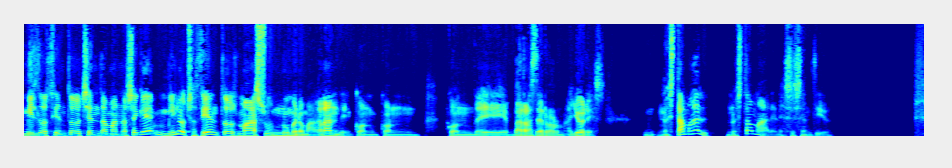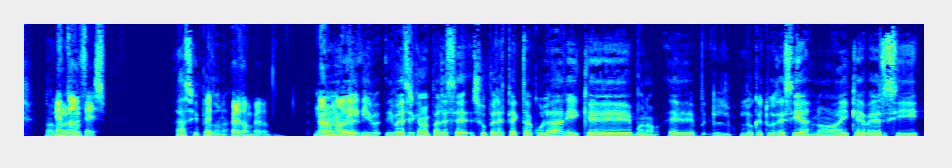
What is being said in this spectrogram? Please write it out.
1280 más no sé qué, 1800 más un número más grande, con, con, con eh, barras de error mayores. No está mal, no está mal en ese sentido. Entonces. Ah, sí, perdona. perdón, perdón. No, no, no. iba, a decir que me parece súper espectacular y que, bueno, eh, lo que tú decías, ¿no? Hay que ver si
